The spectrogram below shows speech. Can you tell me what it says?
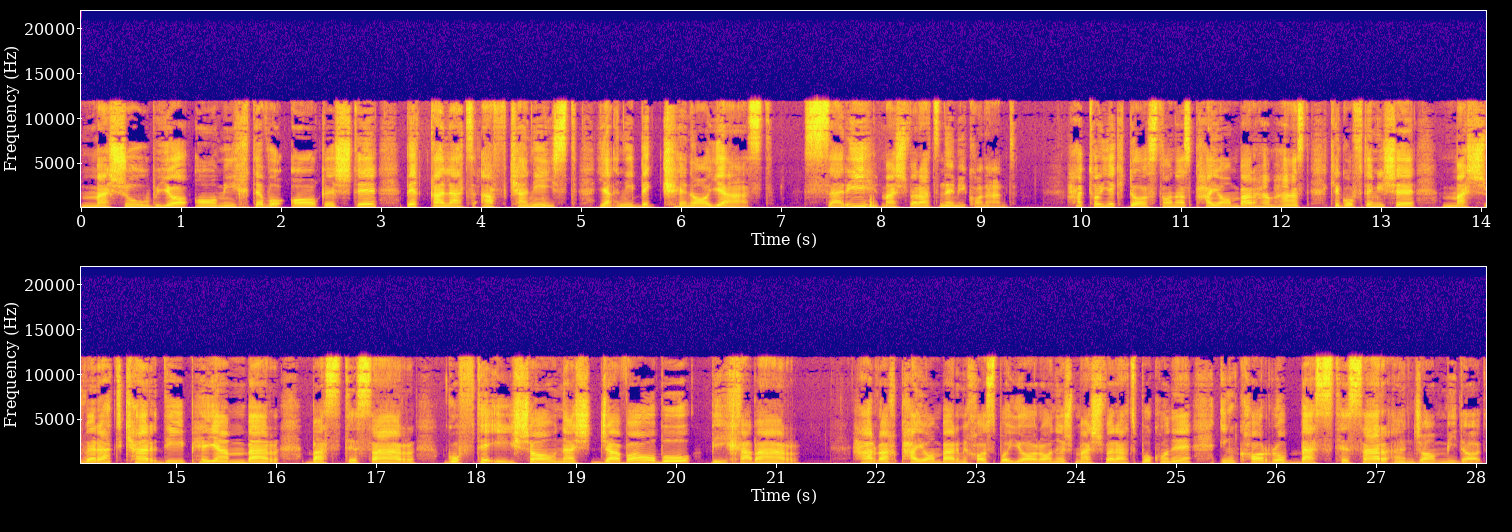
مشوب یا آمیخته و آغشته به غلط افکنی است یعنی به کنایه است. سریح مشورت نمی کنند حتی یک داستان از پیامبر هم هست که گفته میشه مشورت کردی پیامبر بسته سر گفته ایشانش جواب و بیخبر. هر وقت پیامبر می‌خواست با یارانش مشورت بکنه این کار رو بسته سر انجام می‌داد.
